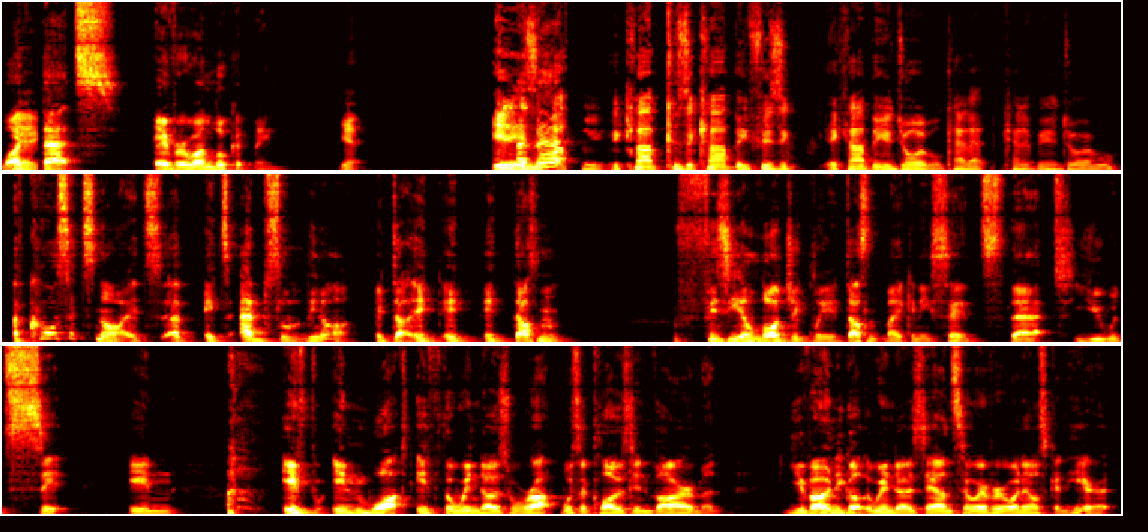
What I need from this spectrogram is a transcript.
Like Yeah. that's everyone look at me. Yeah. It is. That- it, it can't because it can't be physic. It can't be enjoyable. Can it? Can it be enjoyable? Of course, it's not. It's uh, it's absolutely not. It, do, it it it doesn't physiologically. It doesn't make any sense that you would sit in if in what if the windows were up was a closed environment. You've only got the windows down so everyone else can hear it.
